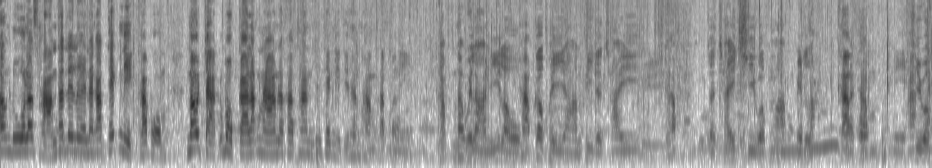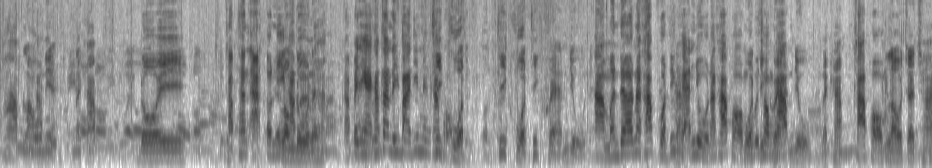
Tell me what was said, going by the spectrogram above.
ลองดูแล้วถามท่านได้เลยนะครับ เทคนิคครับผมนอกจากระบบการรักน้ำแล้วครับท่านที่เทคนิคที่ท่านทำครับตอนนี้ ครับณเวลานี้เราครับก็พยายามที่จะใช้ครับจะใช้ชีวภาพเป็นหลักครับนะผมนี่ฮะ ชีวภาพเราเนี่ยนะครับ โดย ครับท่านอะต้นนี้ลองครับดูนะฮะ อ่เป็นยังไงครับท่านอธิบายที่หนึ่งครับที่ผมขวดที่ขวดที่แขวนอยู่เนี่ยอ่าเหมือนเดิมนะครับขวดที่แขวนอยู่นะครับผมขวดคุณผู้ที่ชมแขวครับนอยู่นะครับ ครับผมเราจะใช้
